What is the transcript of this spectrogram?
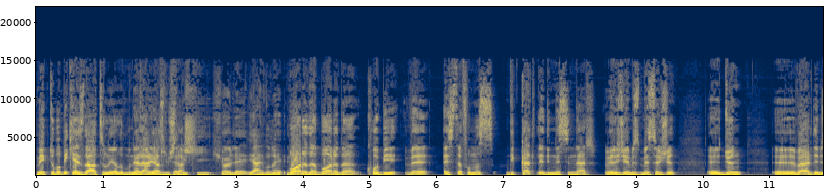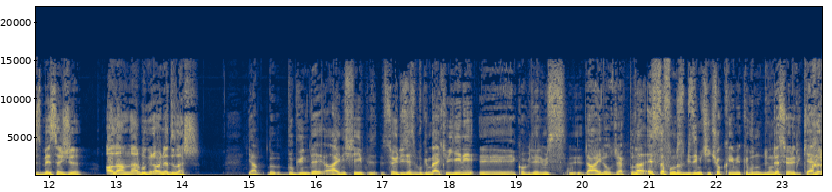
mektubu bir kez daha hatırlayalım mı? Neler Tabii ki, yazmışlar? tabii ki şöyle yani bunu Bu arada bu arada Kobi ve esnafımız dikkatle dinlesinler vereceğimiz mesajı. Ee, dün e, verdiğimiz mesajı alanlar bugün oynadılar. Ya bu- bugün de aynı şeyi söyleyeceğiz. Bugün belki yeni e, kobilerimiz e, dahil olacak buna. Esnafımız bizim için çok kıymetli. Bunu dün de söyledik. Yani Kralı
